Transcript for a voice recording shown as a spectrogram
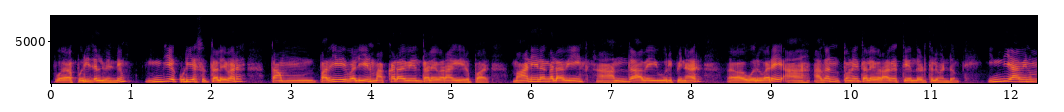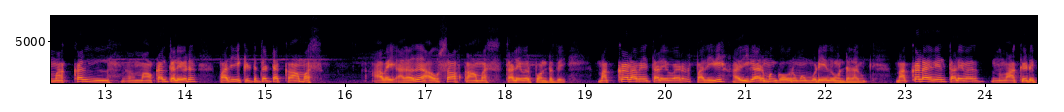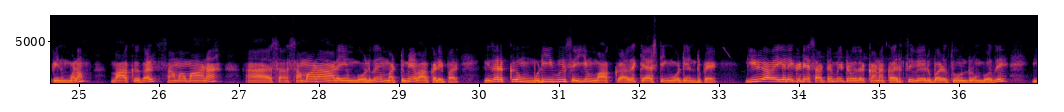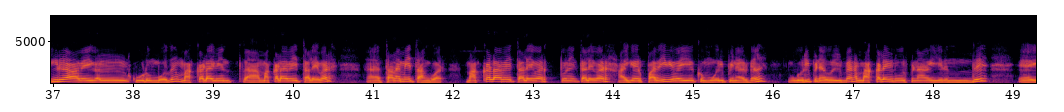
பு- புரிதல் வேண்டும். இந்திய குடியரசுத் தலைவர் தம் பதவி வழியில் மக்களவையின் தலைவராக இருப்பார். மாநிலங்களவையின் அந்த அவை உறுப்பினர் ஒருவரை அதன் துணைத் தலைவராக தேர்ந்தெடுத்தல் வேண்டும். இந்தியாவின் மக்கள் மக்கள் தலைவர் பதவி கிட்டத்தட்ட காமர்ஸ் அவை அதாவது ஹவுஸ் ஆஃப் காமர்ஸ் தலைவர் போன்றது. மக்களவை தலைவர் பதவி அதிகாரமும் கௌரவமும் உடையது ஒன்றதாகும் மக்களவையில் தலைவர் வாக்கெடுப்பின் மூலம் வாக்குகள் சமமான ச- சமான அடையும் பொழுது மட்டுமே வாக்களிப்பார். இதற்கு முடிவு செய்யும் வாக்கு அது கேஸ்டிங் ஓட் என்று பெயர். இரு அவைகளுக்கிடையே சட்டமீற்றுவதற்கான கருத்து வேறுபாடு தோன்றும் போது இரு அவைகள் கூடும்போது மக்களவையின் மக்களவைத் தலைவர் தலைமை தாங்குவார். மக்களவைத் தலைவர் துணைத் தலைவர் ஆகியோர் பதவி வகிக்கும் உறுப்பினர்கள் உறுப்பினர் உறுப்பினர் மக்களவையின் உறுப்பினராக இருந்து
